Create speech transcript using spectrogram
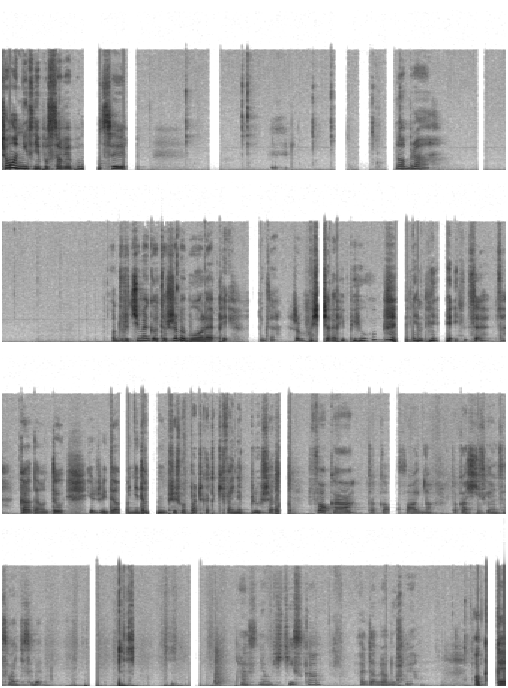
Czemu on nic nie postawia pomocy? Dobra. Odwrócimy go też, żeby było lepiej. Widzę, żeby mu się lepiej piło. Nie, nie widzę. Gadam tu. Już widzę. Niedawno mi przyszła paczka, taki fajny pluszek. Foka. Taka fajna. Taka ściskająca. Słuchajcie sobie. Teraz nią ściskam. Ale dobra, odłóż mnie. Okej.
